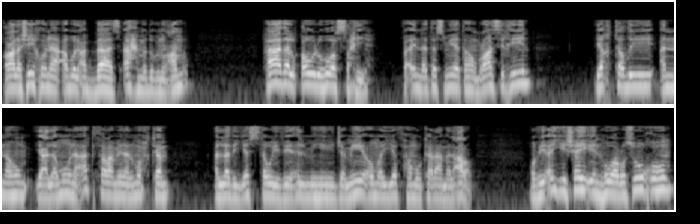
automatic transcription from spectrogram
قال شيخنا أبو العباس أحمد بن عمرو هذا القول هو الصحيح فإن تسميتهم راسخين يقتضي أنهم يعلمون أكثر من المحكم الذي يستوي في علمه جميع من يفهم كلام العرب. وفي أي شيء هو رسوخهم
